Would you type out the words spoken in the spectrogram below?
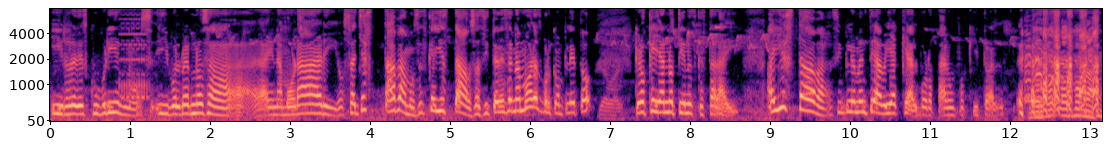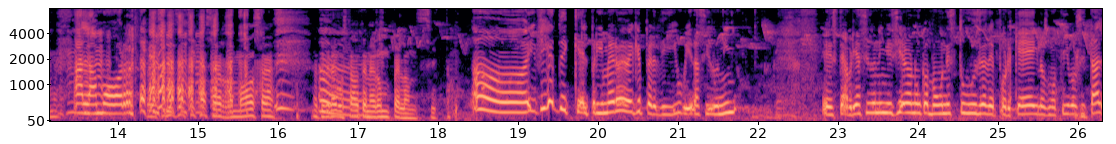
y redescubrirnos y volvernos a, enamorar y, o sea, ya estábamos, es que ahí está, o sea, si te desenamoras por completo, creo que ya no tienes que estar ahí. Ahí estaba, simplemente había que alborotar un poquito al, al amor. esas hijas hermosas, me hubiera gustado tener un peloncito. Ay, fíjate que el primer bebé que perdí hubiera sido un niño. Este, habría sido un niño, hicieron un, como un estudio de por qué y los motivos y tal,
